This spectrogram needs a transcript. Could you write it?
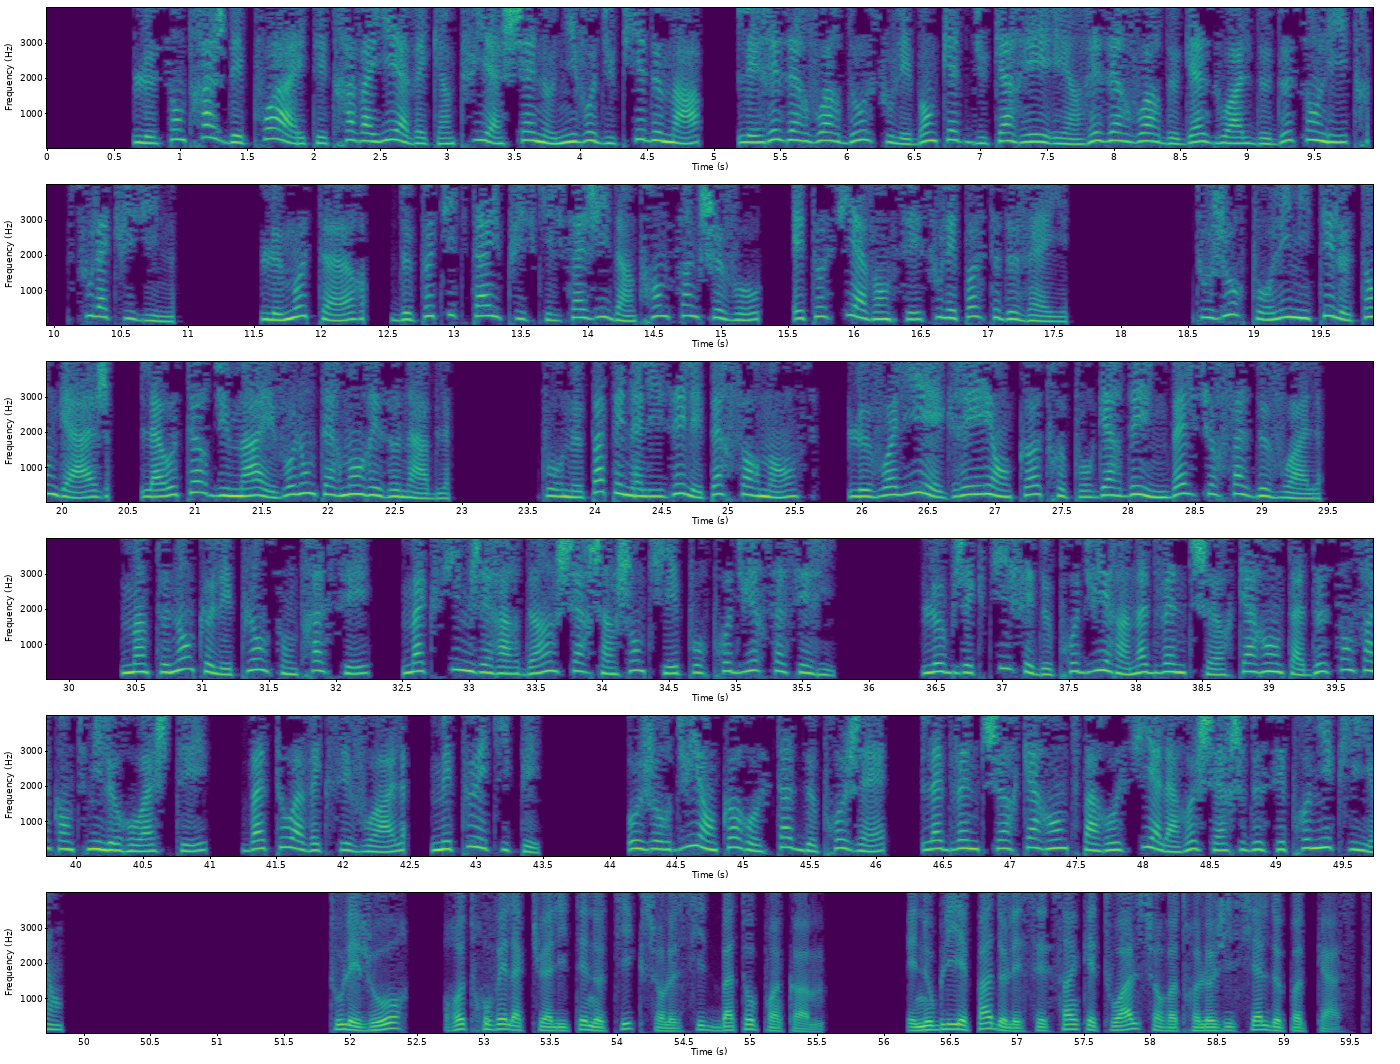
Le centrage des poids a été travaillé avec un puits à chaîne au niveau du pied de mât, les réservoirs d'eau sous les banquettes du carré et un réservoir de gasoil de 200 litres, sous la cuisine. Le moteur, de petite taille puisqu'il s'agit d'un 35 chevaux, est aussi avancé sous les postes de veille. Toujours pour limiter le tangage, la hauteur du mât est volontairement raisonnable. Pour ne pas pénaliser les performances, le voilier est gréé en cotre pour garder une belle surface de voile. Maintenant que les plans sont tracés, Maxime Gérardin cherche un chantier pour produire sa série. L'objectif est de produire un Adventure 40 à 250 000 euros acheté, bateau avec ses voiles, mais peu équipé. Aujourd'hui encore au stade de projet, l'Adventure 40 part aussi à la recherche de ses premiers clients. Tous les jours, retrouvez l'actualité nautique sur le site bateau.com. Et n'oubliez pas de laisser 5 étoiles sur votre logiciel de podcast.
